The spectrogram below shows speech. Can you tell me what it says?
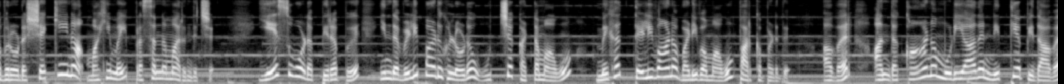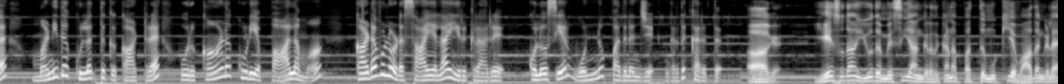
அவரோட ஷெக்கீனா மகிமை பிரசன்னமா இருந்துச்சு. இயேசுவோட பிறப்பு இந்த வெளிப்பாடுகளோட உச்ச கட்டமாகவும் மிக தெளிவான வடிவமாகவும் பார்க்கப்படுது. அவர் அந்த காண முடியாத நித்திய பிதாவை மனித குலத்துக்கு காட்டுற ஒரு காணக்கூடிய பாலமா கடவுளோட சாயலா இருக்கிறாரு. கொலோசியர் ஒன்னு பதினஞ்சுங்கிறது கருத்து. ஆக இயேசுதான் யூத மெஸ்ஸியாங்கிறதுக்கான பத்து முக்கிய வாதங்களை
